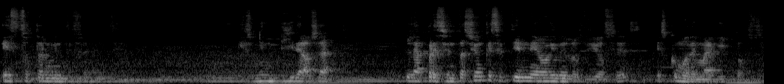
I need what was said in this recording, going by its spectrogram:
es totalmente diferente. Es mentira, o sea, la presentación que se tiene hoy de los dioses es como de maguitos.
